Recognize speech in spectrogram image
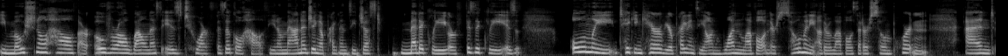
emotional health, our overall wellness is to our physical health. You know, managing a pregnancy just medically or physically is only taking care of your pregnancy on one level. And there's so many other levels that are so important. And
